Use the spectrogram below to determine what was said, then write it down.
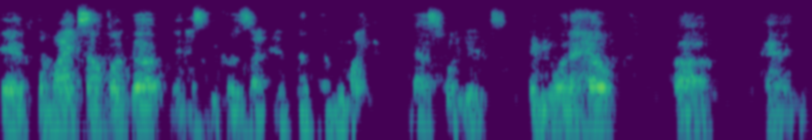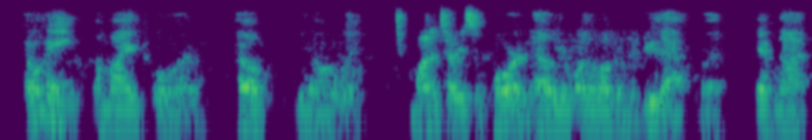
If the mic sound fucked up, then it's because I didn't a new mic. That's what it is. If you want to help uh, and donate a mic or help, you know, with monetary support, hell, you're more than welcome to do that. But if not.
